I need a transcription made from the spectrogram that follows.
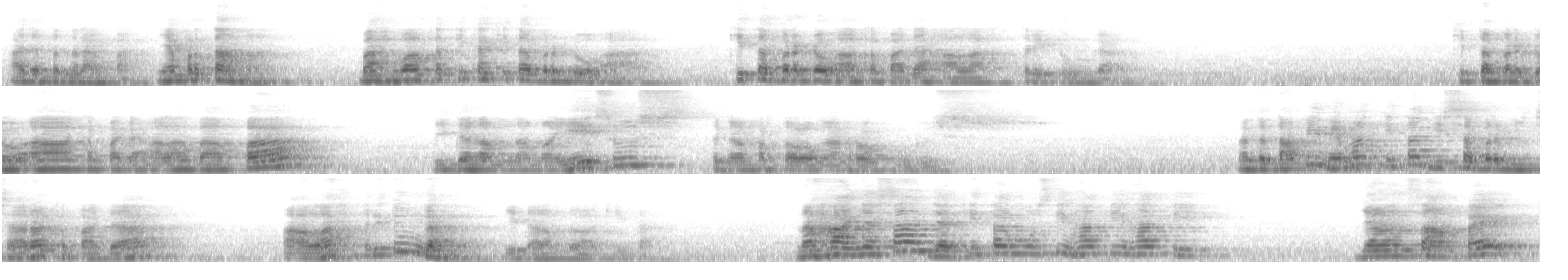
ada penerapan. Yang pertama, bahwa ketika kita berdoa, kita berdoa kepada Allah Tritunggal. Kita berdoa kepada Allah Bapa di dalam nama Yesus dengan pertolongan Roh Kudus. Nah, tetapi memang kita bisa berbicara kepada Allah Tritunggal di dalam doa kita. Nah, hanya saja kita mesti hati-hati. Jangan sampai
